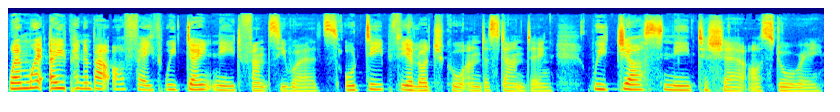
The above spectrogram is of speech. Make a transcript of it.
When we're open about our faith, we don't need fancy words or deep theological understanding. We just need to share our story.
